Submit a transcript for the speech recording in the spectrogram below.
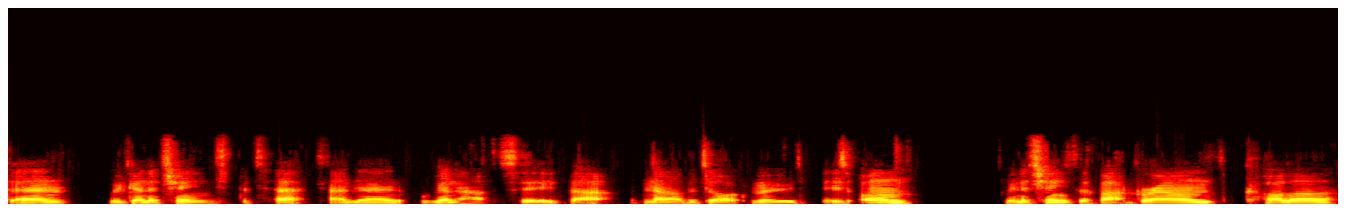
then we're going to change the text, and then we're going to have to say that now the dark mode is on. We're going to change the background color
